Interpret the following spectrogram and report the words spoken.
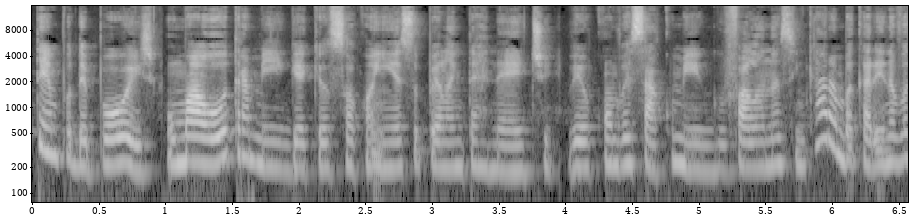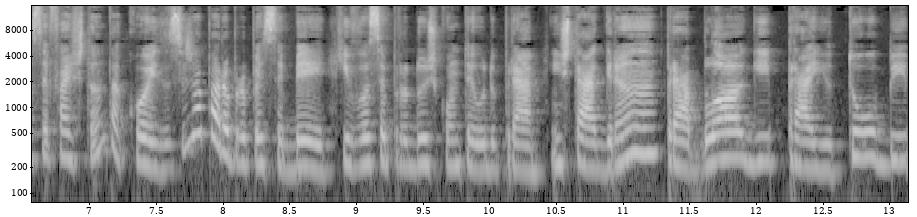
Tempo depois, uma outra amiga que eu só conheço pela internet veio conversar comigo, falando assim: Caramba, Karina, você faz tanta coisa. Você já parou para perceber que você produz conteúdo para Instagram, para blog, para YouTube,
